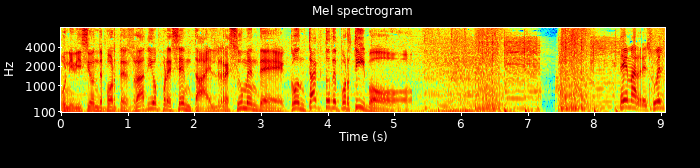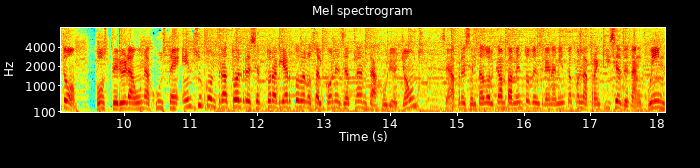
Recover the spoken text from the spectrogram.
Univisión Deportes Radio presenta el resumen de Contacto Deportivo. Tema resuelto. Posterior a un ajuste en su contrato, el receptor abierto de los halcones de Atlanta, Julio Jones, se ha presentado al campamento de entrenamiento con la franquicia de Dan Quinn,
